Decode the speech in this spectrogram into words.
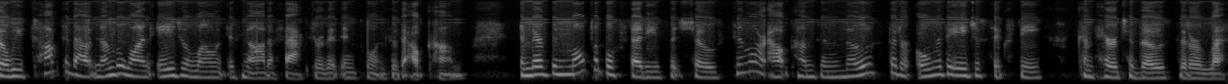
So we've talked about, number one, age alone is not a factor that influences outcome. And there have been multiple studies that show similar outcomes in those that are over the age of 60 compared to those that are less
